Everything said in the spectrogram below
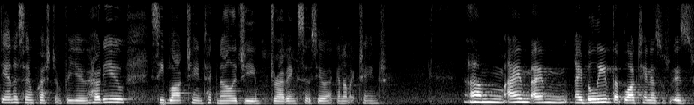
Deanna, same question for you. How do you see blockchain technology driving socioeconomic change? Um, I'm, I'm, i believe that blockchain is, is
